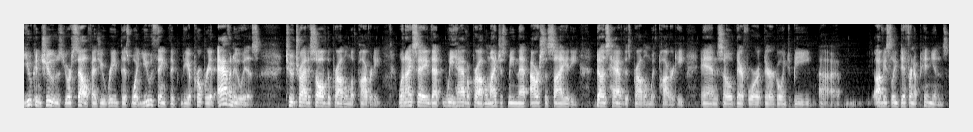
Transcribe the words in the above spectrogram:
you can choose yourself as you read this what you think the, the appropriate avenue is to try to solve the problem of poverty. When I say that we have a problem, I just mean that our society does have this problem with poverty. And so therefore there are going to be uh, obviously different opinions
